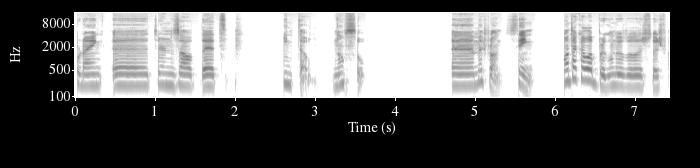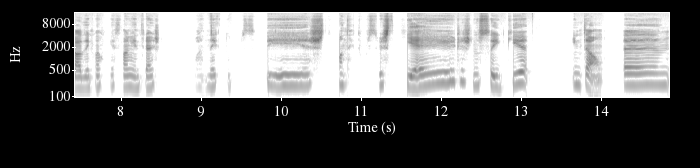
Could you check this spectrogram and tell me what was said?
porém, uh, turns out that. Então, não sou. Uh, mas pronto, sim. Quanto àquela pergunta que todas as pessoas fazem quando conhecem alguém trans, quando é que tu percebeste? Quando é que tu percebeste que eras? Não sei o quê. Então, hum,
